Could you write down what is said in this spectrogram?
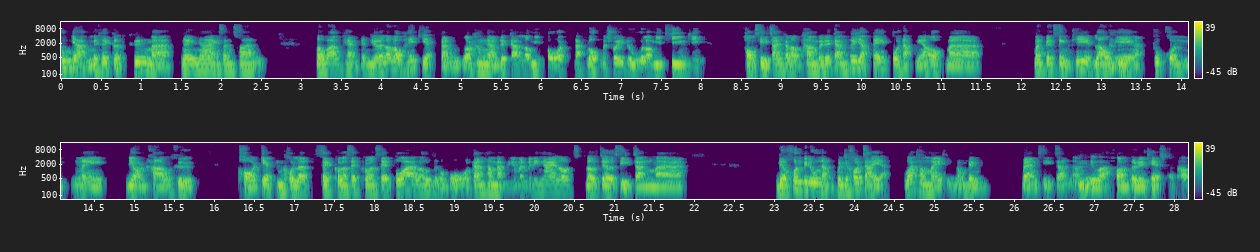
ทุกอย่างไม่เคยเกิดขึ้นมาง่าย ๆ สั้น ๆ เราวางแผนกันเยอะแล้วเราให้เกียรติกัน เราทำงานด้วยกันเรามีโต๊ดนักรบมาช่วยดู เรามีทีมที่ของศรีจันทร์กับเราทำไปด้วยกันเพื่ออยากให้ product เนี้ยออกมา มันเป็นสิ่งที่เราเองอะ ทุกคนใน Be On Cloud ก็คือ ขอเก็บเป็นคนละเซตคนละเซตคนละเซตเพราะว่าเรารู้สึกว่าโอ้โหการทำแบบนี้มันไม่ได้ง่ายเราเราเจอศรีจันทร์มา เดี๋ยวคนไปดูหนังคุณจะเข้าใจอะ ว่าทำไมถึงต้องเป็นแบรนด์ศรีจันทร์อะดีกว่าความ heritage ของเขา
